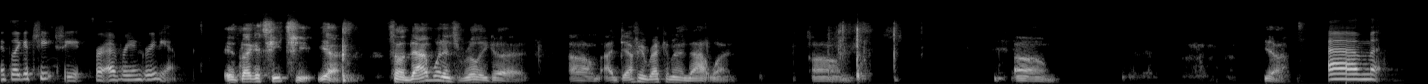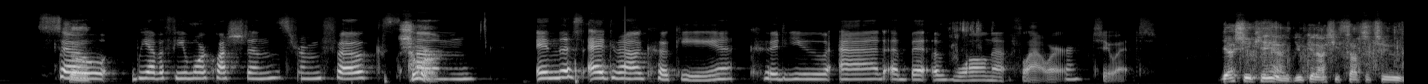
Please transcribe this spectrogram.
It's like a cheat sheet for every ingredient. It's like a cheat sheet, yeah. So that one is really good. Um, I definitely recommend that one. Um, um, yeah. Um, so, so, we have a few more questions from folks. Sure. Um, in this eggnog cookie, could you add a bit of walnut flour to it? Yes, you can. You can actually substitute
